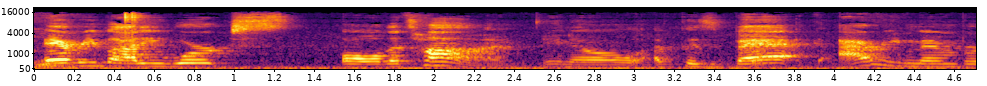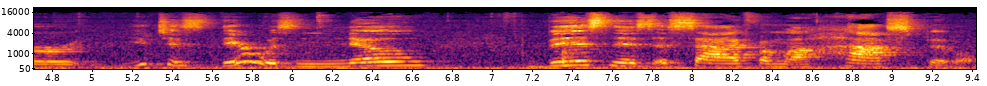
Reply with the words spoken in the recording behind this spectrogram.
Mhm. everybody works all the time you know because back i remember you just there was no business aside from a hospital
